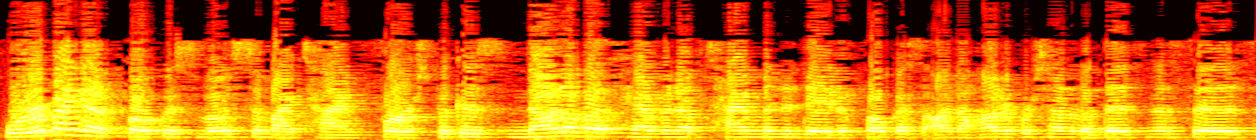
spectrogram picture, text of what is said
where am I going to focus most of my time first? Because none of us have enough time in the day to focus on 100% of the businesses.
